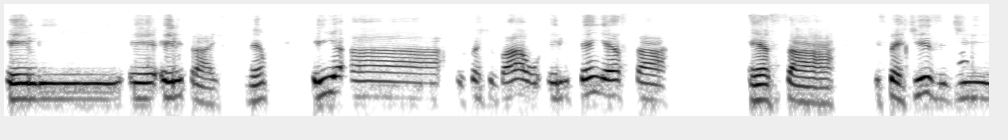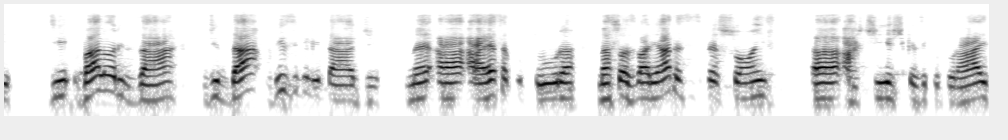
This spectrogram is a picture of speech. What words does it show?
ele, ele traz. Né? E a, o festival ele tem essa, essa, expertise de, de valorizar, de dar visibilidade né, a, a, essa cultura nas suas variadas expressões artísticas e culturais,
